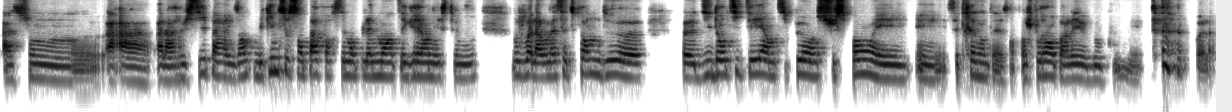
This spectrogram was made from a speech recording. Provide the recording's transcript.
à, son, à, la Russie, par exemple, mais qui ne se sent pas forcément pleinement intégrée en Estonie. Donc voilà, on a cette forme de euh, d'identité un petit peu en suspens et, c'est très intéressant. Je pourrais en parler beaucoup, mais voilà.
